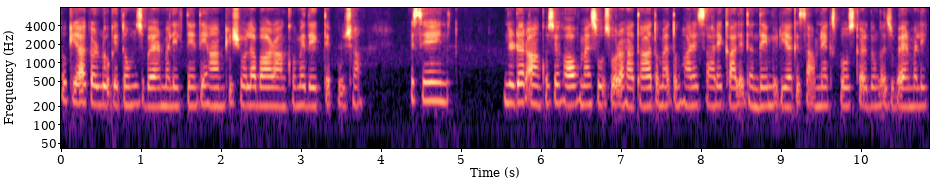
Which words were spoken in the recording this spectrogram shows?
तो क्या कर लोगे तुम? ज़ुबैर मलिक ने तिहाम की शोला बार आँखों में देखते पूछा। इसे निडर आँखों से खौफ महसूस हो रहा था तो मैं तुम्हारे सारे काले धंधे मीडिया के सामने एक्सपोज कर दूँगा, ज़ुबैर मलिक।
